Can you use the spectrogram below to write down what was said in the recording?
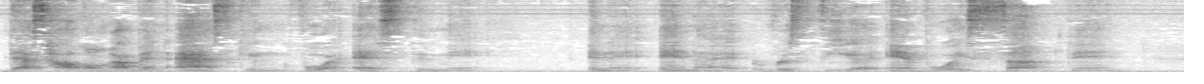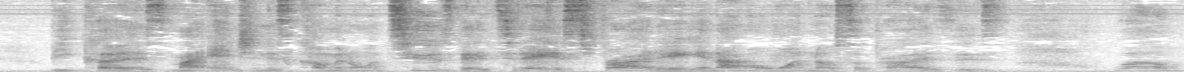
That's how long I've been asking for an estimate and a, and a receipt, an invoice, something because my engine is coming on Tuesday. Today is Friday and I don't want no surprises. Well,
